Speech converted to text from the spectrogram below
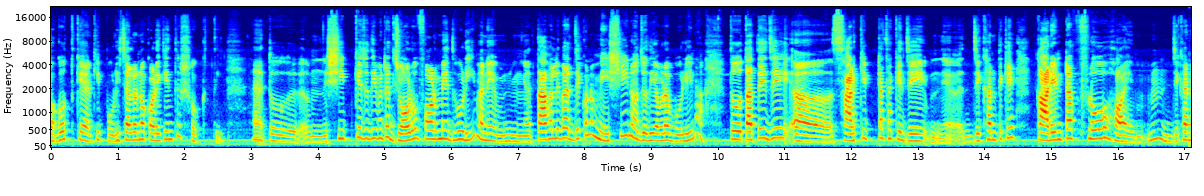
জগৎকে আর কি পরিচালনা করে কিন্তু শক্তি। হ্যাঁ তো শিপকে যদি আমি একটা জড়ো ফর্মে ধরি মানে তাহলে বা যে কোনো মেশিনও যদি আমরা বলি না, তো তাতে যে সার্কিটটা থাকে, যে যেখান থেকে কারেন্টটা ফ্লো হয় যেখান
